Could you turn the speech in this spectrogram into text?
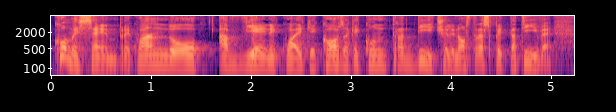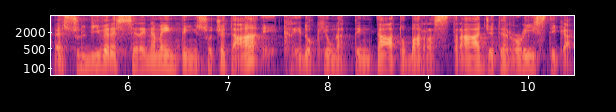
come sempre, quando avviene qualche cosa che contraddice le nostre aspettative eh, sul vivere serenamente in società, e credo che un attentato barra strage terroristica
